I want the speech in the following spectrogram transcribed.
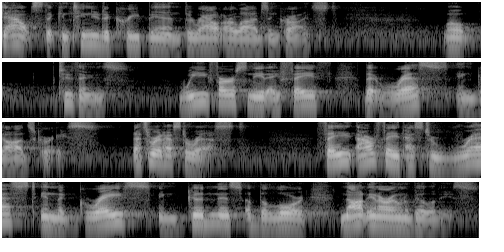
doubts that continue to creep in throughout our lives in Christ? Well, two things. We first need a faith that rests in God's grace. That's where it has to rest faith, our faith has to rest in the grace and goodness of the Lord, not in our own abilities.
